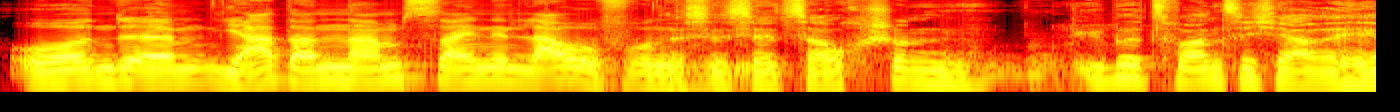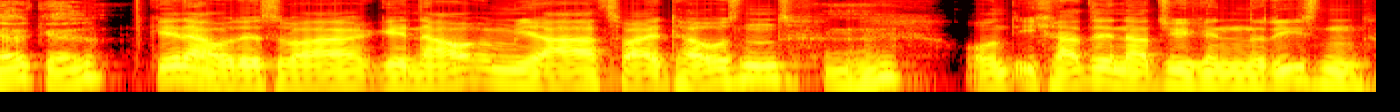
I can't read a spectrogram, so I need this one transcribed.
Und ähm, ja, dann nahm es seinen Lauf. Und das ist jetzt auch schon über 20 Jahre her, gell? Genau, das war genau im Jahr 2000. Mhm. Und ich hatte natürlich einen riesen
